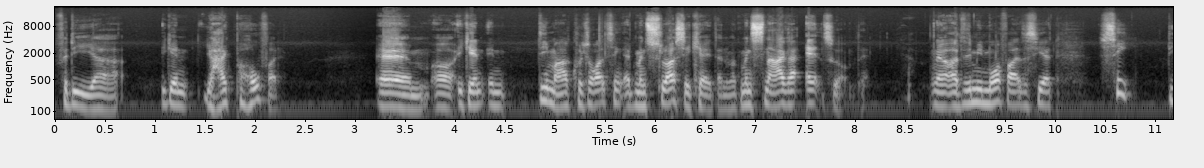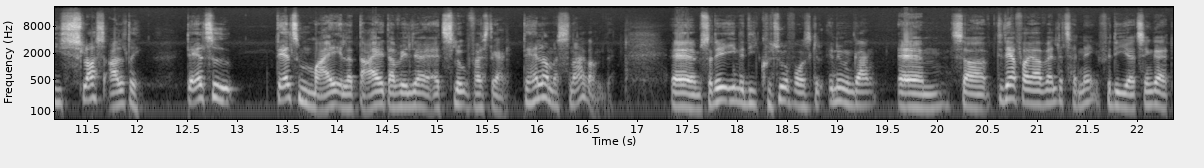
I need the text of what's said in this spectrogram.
fordi jeg, igen, jeg har ikke behov for det. Øhm, og igen, en, det er meget kulturelt ting, at man slås ikke her i Danmark. Man snakker altid om det. Ja. Og det er min morfar, der siger, at se, de slås aldrig. Det er altid, det er altid mig eller dig, der vælger at slå første gang. Det handler om at snakke om det. Øhm, så det er en af de kulturforskelle endnu en gang. Øhm, så det er derfor, jeg har valgt at tage den af, fordi jeg tænker, at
